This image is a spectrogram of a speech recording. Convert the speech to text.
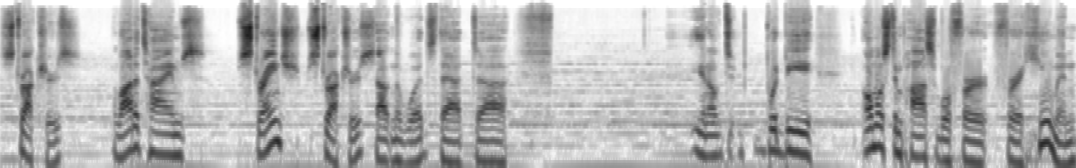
structures. A lot of times, strange structures out in the woods that, uh, you know, would be almost impossible for, for a human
